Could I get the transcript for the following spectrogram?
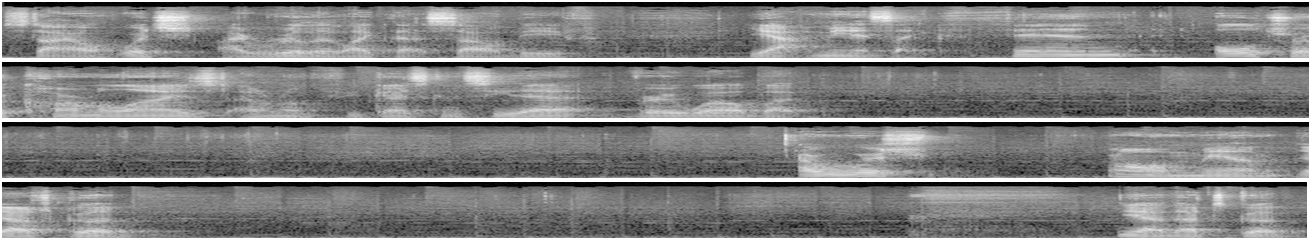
style, which I really like that style of beef. Yeah, I mean, it's like thin, ultra caramelized. I don't know if you guys can see that very well, but I wish, oh man, that's good. Yeah, that's good.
